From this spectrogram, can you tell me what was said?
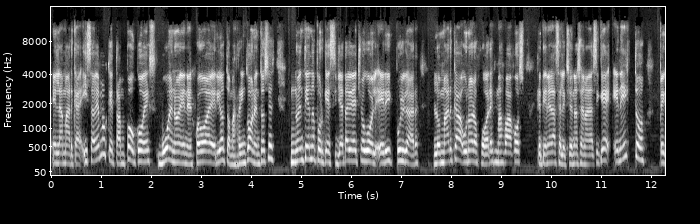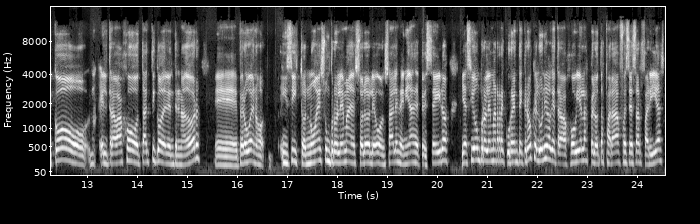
en la marca. Y sabemos que tampoco es bueno en el juego aéreo Tomás Rincón, entonces no entiendo por qué si ya te había hecho gol Eric Pulgar, lo marca uno de los jugadores más bajos que tiene la selección nacional, así que en esto pecó el trabajo táctico del entrenador, eh, pero bueno, insisto, no es un problema de solo Leo González, venía de Peseiro y ha sido un problema recurrente. Creo que el único que trabajó bien las pelotas paradas fue César Farías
